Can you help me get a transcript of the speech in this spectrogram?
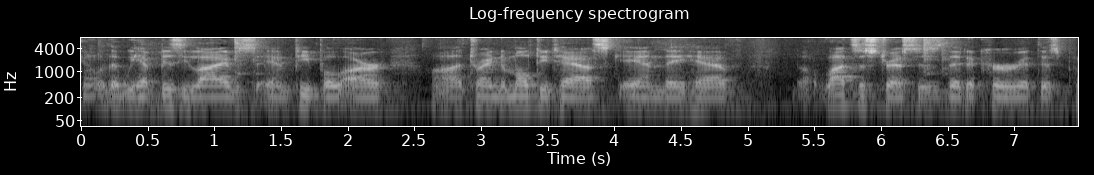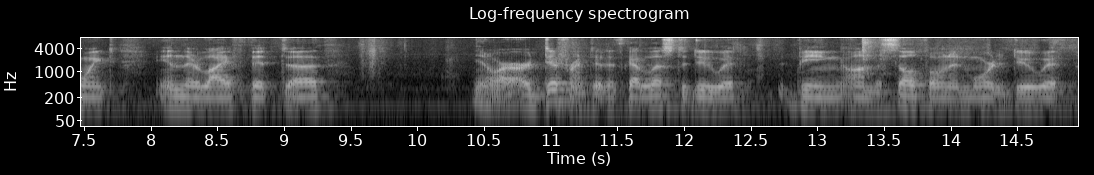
you know, that we have busy lives and people are uh, trying to multitask and they have lots of stresses that occur at this point in their life that. Uh, you know, are, are different, and it's got less to do with being on the cell phone and more to do with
